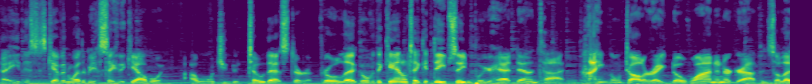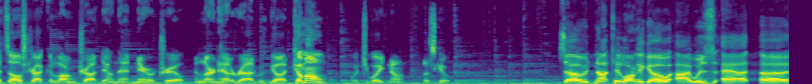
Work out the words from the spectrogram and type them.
Hey, this is Kevin Weatherby, say the cowboy. I want you to toe that stirrup, throw a leg over the cantle, take a deep seat, and put your hat down tight. I ain't gonna tolerate no whining or griping, so let's all strike a long trot down that narrow trail and learn how to ride with God. Come on! What you waiting on? Let's go. So, not too long ago, I was at, uh,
